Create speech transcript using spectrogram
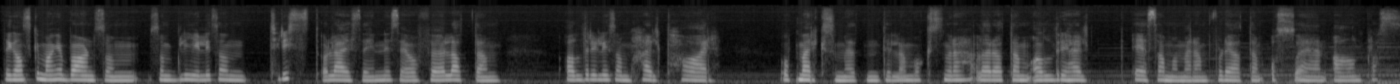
Det er ganske mange barn som, som blir litt sånn trist og lei seg inni seg og føler at de aldri liksom helt har oppmerksomheten til de voksne, eller at de aldri helt er sammen med dem fordi at de også er en annen plass.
